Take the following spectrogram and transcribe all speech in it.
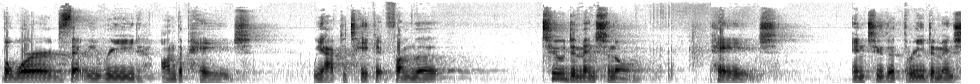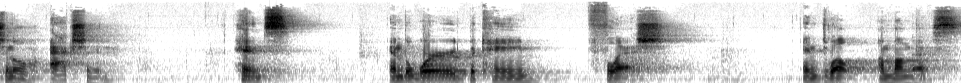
the words that we read on the page. We have to take it from the two dimensional page into the three dimensional action. Hence, and the Word became flesh and dwelt among us.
